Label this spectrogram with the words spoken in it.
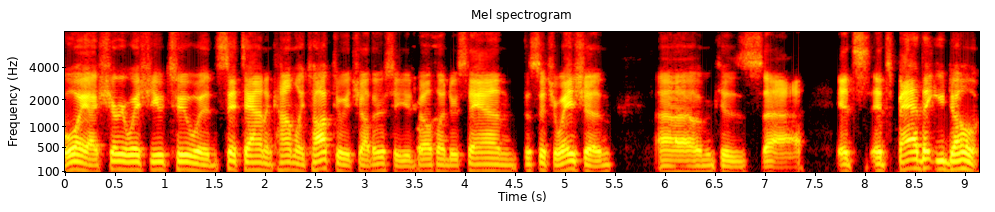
boy, I sure wish you two would sit down and calmly talk to each other so you'd both understand the situation. Because um, uh, it's it's bad that you don't.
